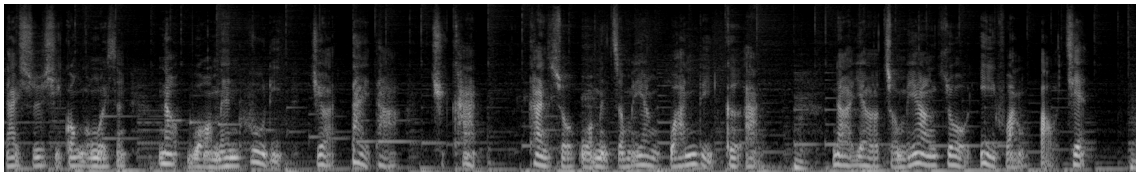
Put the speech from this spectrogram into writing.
来实习公共卫生，那我们护理就要带他去看，看说我们怎么样管理个案，嗯那要怎么样做预防保健，嗯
